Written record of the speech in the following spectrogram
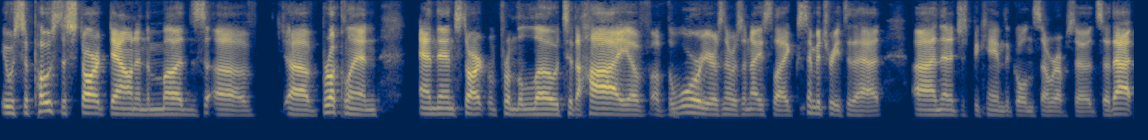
It was supposed to start down in the muds of uh, Brooklyn and then start from the low to the high of, of the Warriors. And there was a nice like symmetry to that. Uh, and then it just became the Golden Summer episode. So that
